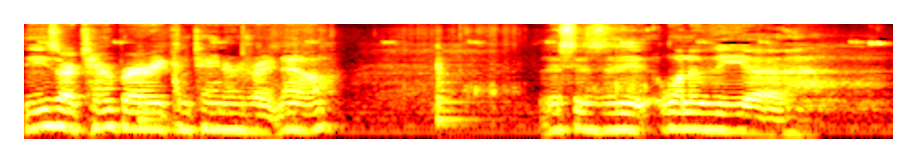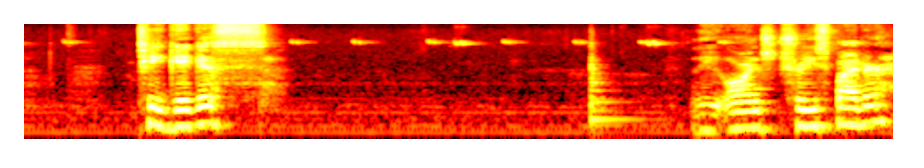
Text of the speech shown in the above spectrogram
These are temporary containers right now. This is the, one of the uh, T. gigas, the orange tree spider.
